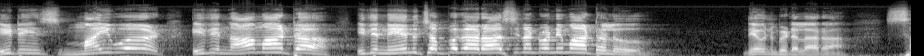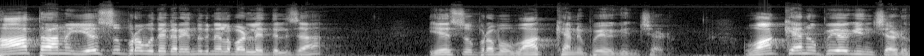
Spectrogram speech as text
it is my word ఇది నా మాట. ఇది నేను చెప్పగా రాసినటువంటి మాటలు. దేవుని బిడలారా సాతాను యేసు ప్రభు దగ్గర ఎందుకు నిలబడలేదు తెలుసా? యేసు ప్రభు వాక్యాన్ని ఉపయోగించాడు. వాక్యాన్ని ఉపయోగించాడు.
